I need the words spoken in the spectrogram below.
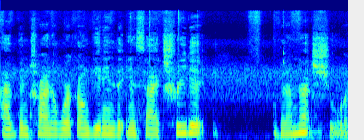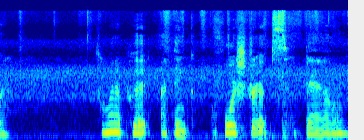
I've been trying to work on getting the inside treated, but I'm not sure. So I'm going to put, I think, four strips down.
